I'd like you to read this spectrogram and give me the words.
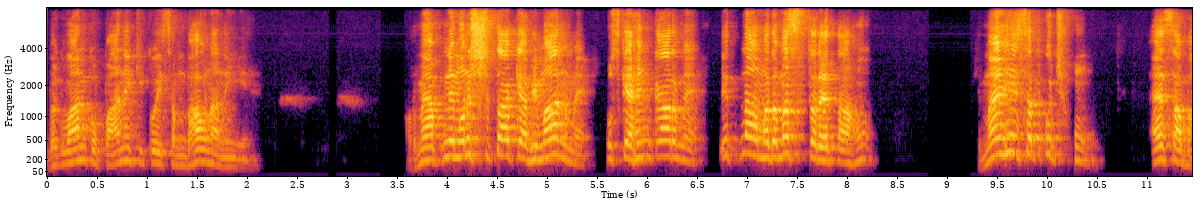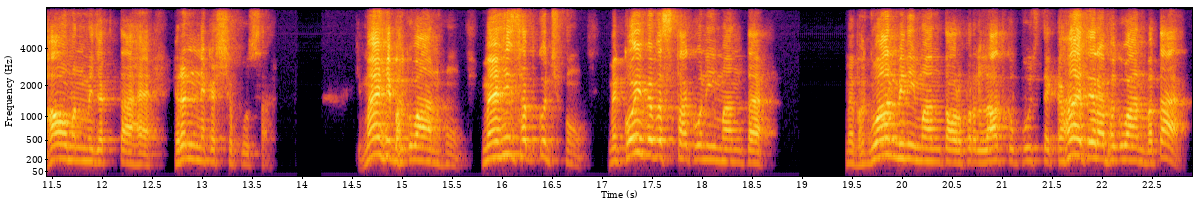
भगवान को पाने की कोई संभावना नहीं है। और मैं अपने मनुष्यता के अभिमान में, उसके अहंकार में इतना मदमस्त रहता हूँ कि मैं ही सब कुछ हूँ। ऐसा भाव मन में जगता है हिरण्य कश्यपु सा कि मैं ही भगवान हूँ, मैं ही सब कुछ हूँ। मैं कोई व्यवस्था को नहीं मानता मैं भगवान भी नहीं मानता और प्रहलाद को पूछते, कहा है तेरा भगवान? बता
